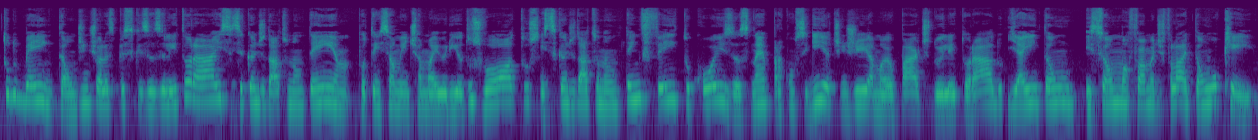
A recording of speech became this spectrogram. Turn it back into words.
tudo bem, então a gente olha as pesquisas eleitorais, esse candidato não tem potencialmente a maioria dos votos, esse candidato não tem feito coisas, né, para conseguir atingir a maior parte do eleitorado, e aí então isso é uma forma de falar, ah, então ok,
